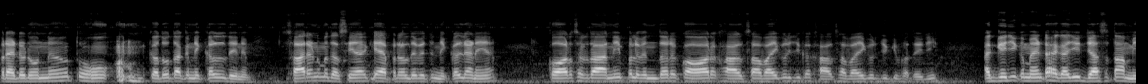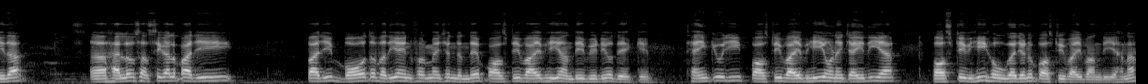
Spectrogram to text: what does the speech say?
ਪ੍ਰੈਡੋਡੋਨ ਤੋਂ ਕਦੋਂ ਤੱਕ ਨਿਕਲਦੇ ਨੇ? ਸਾਰਿਆਂ ਨੂੰ ਮੈਂ ਦੱਸਿਆ ਕਿ ਅਪ੍ਰੈਲ ਦੇ ਵਿੱਚ ਨਿਕਲ ਜਾਣੇ ਆ। ਕੌਰ ਸਰਦਾਰਨੀ, ਪਲਵਿੰਦਰ ਕੌਰ, ਖਾਲਸਾ ਵਾਹਿਗੁਰੂ ਜੀ ਕਾ ਖਾਲਸਾ, ਵਾਹਿਗੁਰੂ ਜੀ ਕੀ ਫਤਿਹ ਜੀ। ਅੱਗੇ ਜੀ ਕਮੈਂਟ ਹੈਗਾ ਜੀ ਜਸ ਧਾਮੀ ਦਾ। ਹੈਲੋ ਸਤਿ ਸ਼੍ਰੀ ਅਕਾਲ ਭਾਜੀ। ਭਾਜੀ ਬਹੁਤ ਵਧੀਆ ਇਨਫੋਰਮੇਸ਼ਨ ਦਿੰਦੇ ਪੋਜ਼ਿਟਿਵ ਵਾਈਬ ਹੀ ਆਂਦੀ ਵੀਡੀਓ ਦੇਖ ਕੇ। Thank you ji positive vibe ਹੀ ਹੋਣੀ ਚਾਹੀਦੀ ਆ ਪੋਜ਼ਿਟਿਵ ਹੀ ਹੋਊਗਾ ਜਿਹਨੂੰ ਪੋਜ਼ਿਟਿਵ ਵਾਈਬ ਆਂਦੀ ਹੈ ਹਨਾ?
